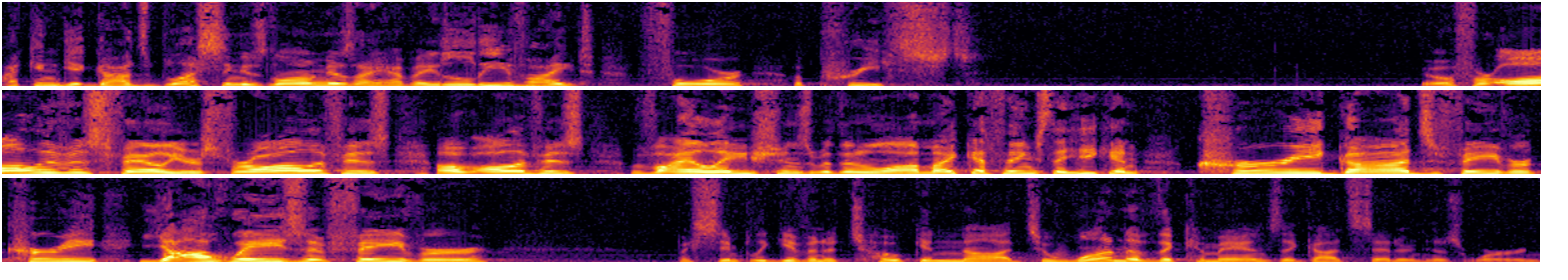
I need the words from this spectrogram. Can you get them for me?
I can get God's blessing as long as I have a Levite for a priest. For all of his failures, for all of his, of all of his violations within the law, Micah thinks that he can curry God's favor, curry Yahweh's favor by simply giving a token nod to one of the commands that God said in his word.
